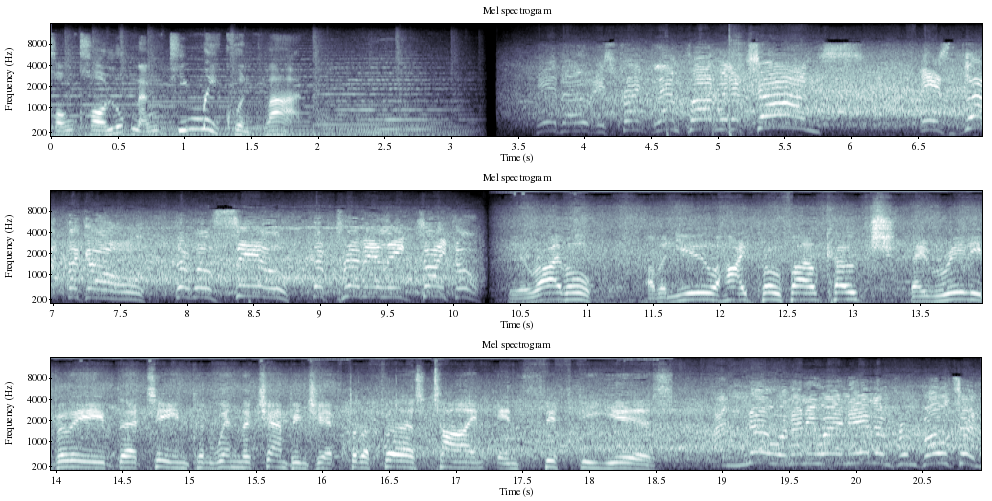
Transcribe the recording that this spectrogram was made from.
ของคอลูกหนังที่ไม่ควรพลาด Here, though, is Frank Lampard with a chance. Is that the goal that will seal the Premier League title? The arrival of a new high profile coach. They really believe their team can win the championship for the first time in 50 years. And no one anywhere near them from Bolton.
